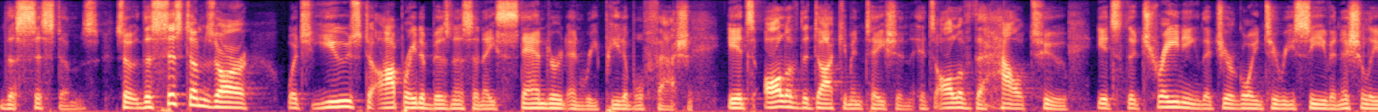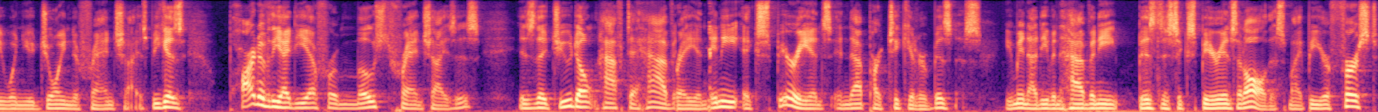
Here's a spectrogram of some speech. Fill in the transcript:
the systems. So the systems are what's used to operate a business in a standard and repeatable fashion. It's all of the documentation, it's all of the how to, it's the training that you're going to receive initially when you join the franchise. Because part of the idea for most franchises is that you don't have to have any experience in that particular business. You may not even have any business experience at all. This might be your first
